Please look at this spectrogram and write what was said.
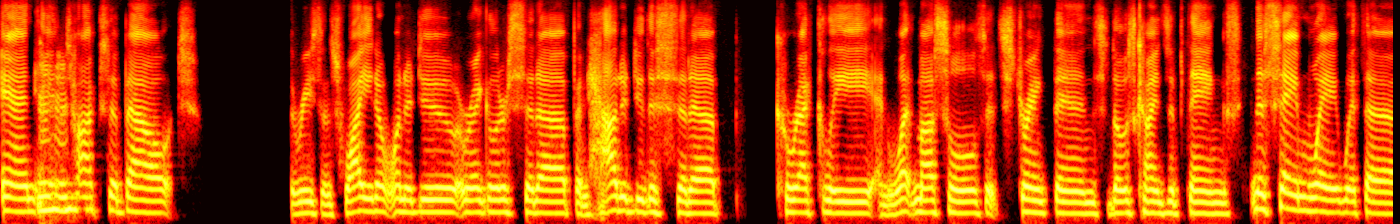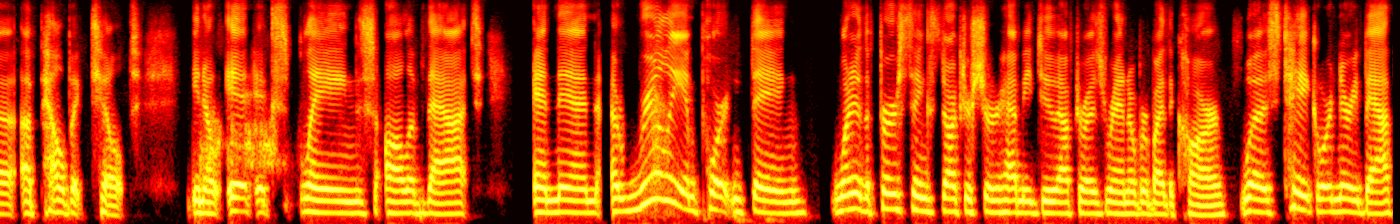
And mm-hmm. it talks about the reasons why you don't want to do a regular sit up and how to do the sit up correctly and what muscles it strengthens, those kinds of things. The same way with a, a pelvic tilt. You know, it explains all of that. And then a really important thing one of the first things Dr. Sugar had me do after I was ran over by the car was take ordinary bath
